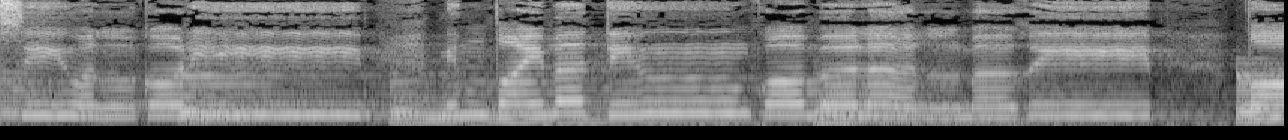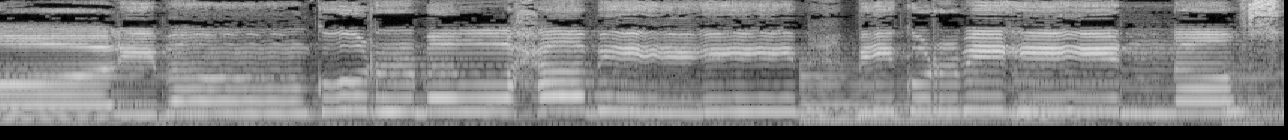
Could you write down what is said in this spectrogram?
العاصي والقريب من طيبة قبل المغيب. طالبا قرب الحبيب بقربه النفس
